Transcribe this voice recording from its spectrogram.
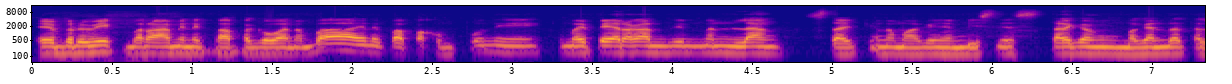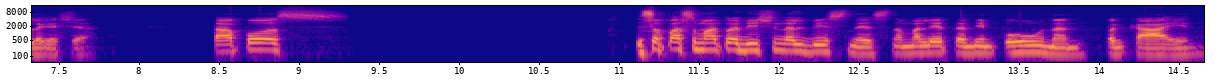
every week marami nagpapagawa ng bahay, nagpapakumpuni. Kung may pera ka din man lang, start ka ng mga ganyan business. Talagang maganda talaga siya. Tapos, isa pa sa mga traditional business na maliit na din puhunan, pagkain.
